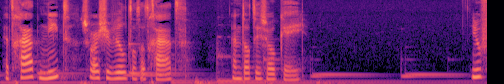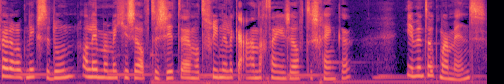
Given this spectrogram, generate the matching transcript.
Het gaat niet zoals je wilt dat het gaat. En dat is oké. Je hoeft verder ook niks te doen, alleen maar met jezelf te zitten en wat vriendelijke aandacht aan jezelf te schenken. Je bent ook maar mens.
